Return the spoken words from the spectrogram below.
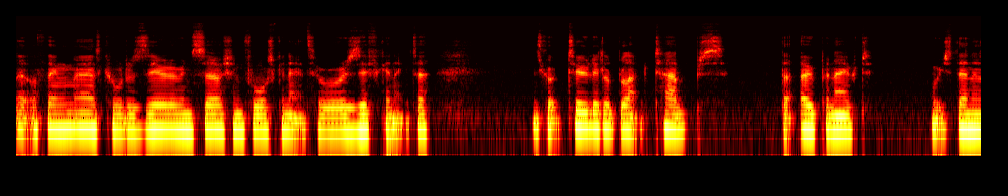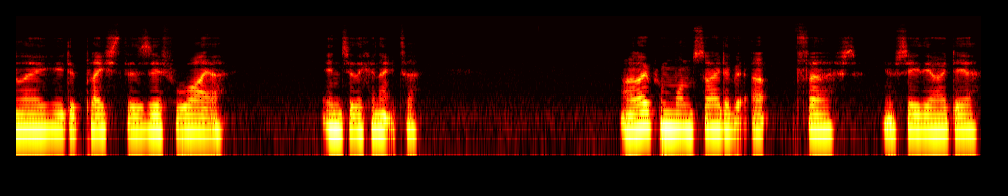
little thing there is called a zero insertion force connector or a ZIF connector. It's got two little black tabs that open out which then allow you to place the ZIF wire into the connector. I'll open one side of it up first, you'll see the idea.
